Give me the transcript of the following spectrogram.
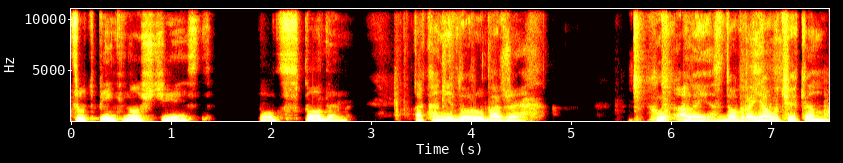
Cud piękności jest pod spodem. Taka niedoruba, że. Ale jest. Dobra, ja uciekam.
